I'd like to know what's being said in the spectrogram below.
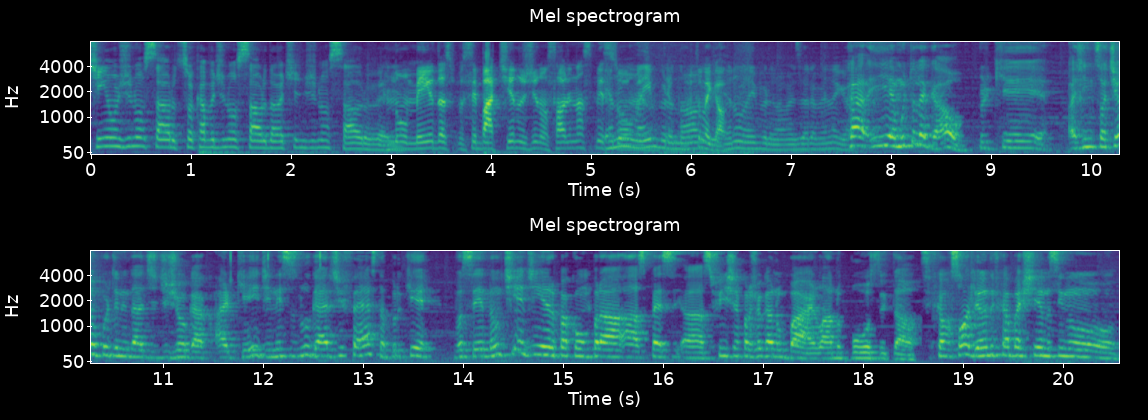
tinha um dinossauro, tu socava dinossauro, dava tiro no dinossauro, velho. No meio das. Você batia nos dinossauros e nas Eu pessoas. não ao mesmo lembro o tempo. nome. Muito legal. Eu não lembro o nome, mas era bem legal. Cara, e é muito legal, porque a gente só tinha a oportunidade de jogar arcade nesses lugares de festa, porque você não tinha dinheiro pra comprar as, peças, as fichas pra jogar no bar, lá no posto e tal. Você ficava só olhando e ficava baixando assim no,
